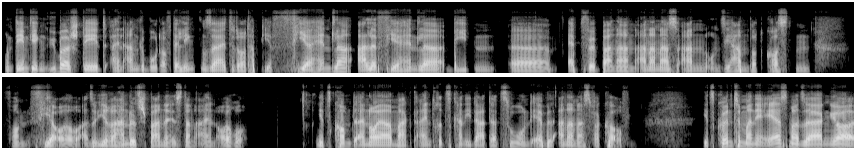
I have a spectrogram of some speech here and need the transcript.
Und dem gegenüber steht ein Angebot auf der linken Seite. Dort habt ihr vier Händler. Alle vier Händler bieten äh, Äpfel, Bananen, Ananas an und sie haben dort Kosten von 4 Euro. Also Ihre Handelsspanne ist dann 1 Euro. Jetzt kommt ein neuer Markteintrittskandidat dazu und er will Ananas verkaufen. Jetzt könnte man ja erstmal sagen, ja,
